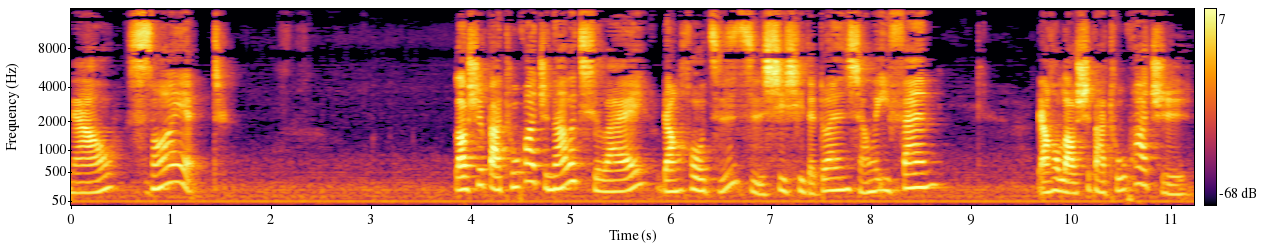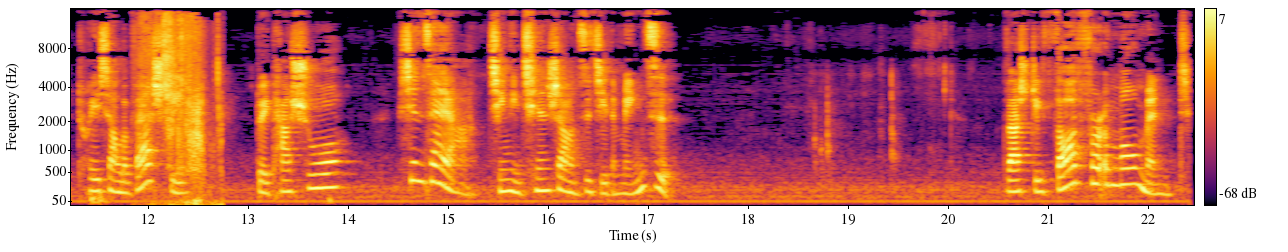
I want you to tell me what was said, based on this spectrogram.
Now sign it. 老师把图画纸拿了起来，然后仔仔细细的端详了一番。 然后老师把图画纸推向了 Vashti，对他说：“现在啊，请你签上自己的名字。” Vashti thought for a moment.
